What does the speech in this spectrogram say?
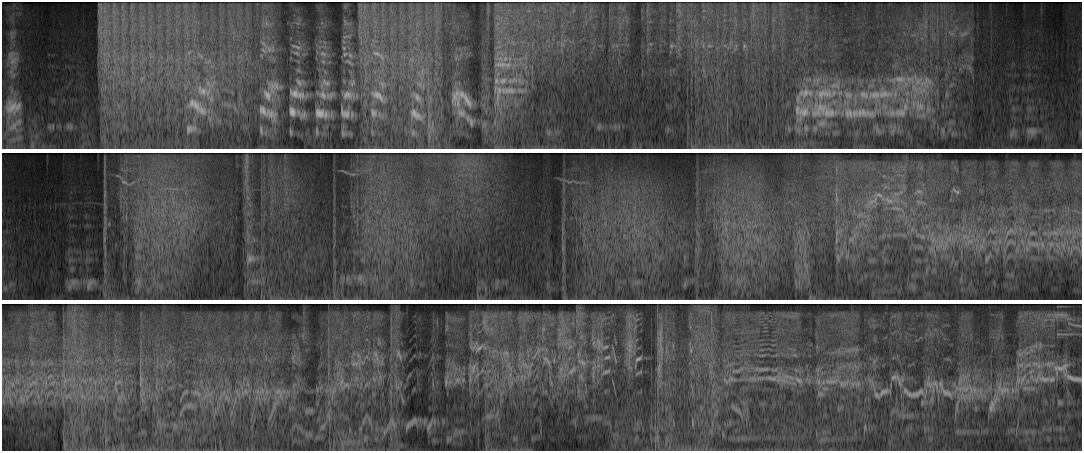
Huh? Fuck! Fuck! Fuck! Fuck! Fuck! Fuck! Fuck! Oh! oh ha Ха-ха-ха!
